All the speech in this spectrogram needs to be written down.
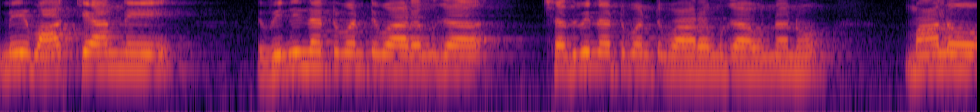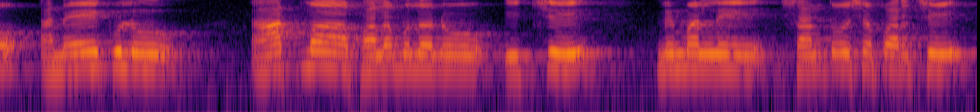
మీ వాక్యాన్ని వినినటువంటి వారముగా చదివినటువంటి వారముగా ఉన్నను. మాలో అనేకులు ఆత్మ ఫలములను ఇచ్చి మిమ్మల్ని సంతోషపరిచి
